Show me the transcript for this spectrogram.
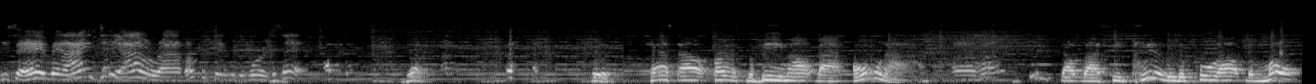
You say, hey man, I ain't tell you I arrived. I'm gonna tell you what the word said. Good. Cast out first the beam out thy own eye, Uh-huh. thou thy see clearly to pull out the mote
